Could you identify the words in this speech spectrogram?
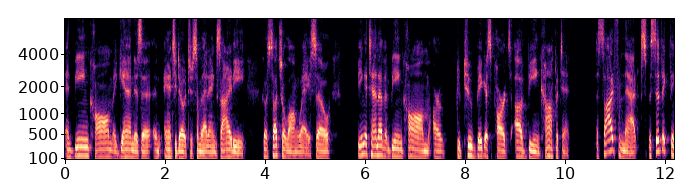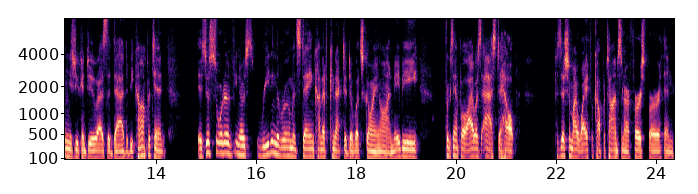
And being calm again is a, an antidote to some of that anxiety goes such a long way. So being attentive and being calm are the two biggest parts of being competent aside from that specific things you can do as the dad to be competent is just sort of, you know, reading the room and staying kind of connected to what's going on. Maybe, for example, I was asked to help position my wife a couple times in our first birth and,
